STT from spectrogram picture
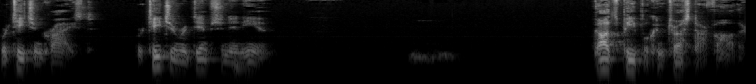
we're teaching Christ. We're teaching redemption in Him. God's people can trust our Father.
